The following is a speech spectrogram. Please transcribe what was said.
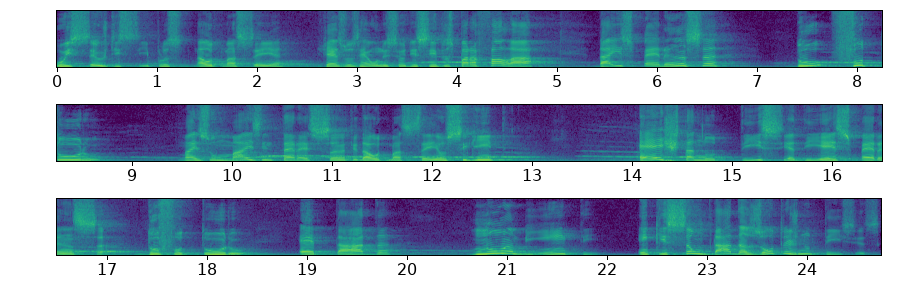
os seus discípulos na última ceia Jesus reúne os seus discípulos para falar da esperança do futuro. Mas o mais interessante da última ceia é o seguinte: esta notícia de esperança do futuro é dada num ambiente em que são dadas outras notícias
